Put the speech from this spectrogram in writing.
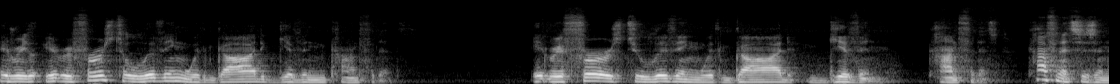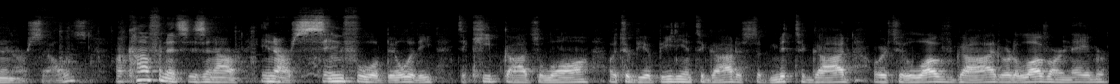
it, re, it refers to living with God given confidence. It refers to living with God given confidence. Confidence isn't in ourselves. Our confidence is in our in our sinful ability to keep God's law or to be obedient to God or submit to God or to love God or to love our neighbor.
